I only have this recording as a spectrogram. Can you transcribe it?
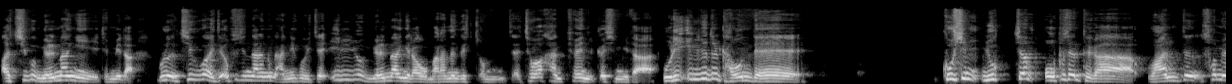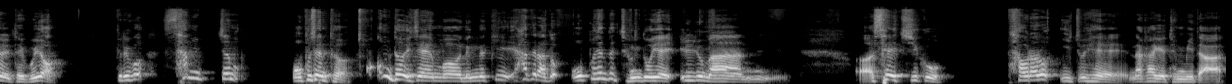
아, 지구 멸망이 됩니다. 물론 지구가 이제 없어진다는 건 아니고 이제 인류 멸망이라고 말하는 것이 좀 정확한 표현일 것입니다. 우리 인류들 가운데 96.5%가 완전 소멸되고요. 그리고 3.5% 조금 더 이제 뭐 넉넉히 하더라도 5% 정도의 인류만 어, 새 지구 타우라로 이주해 나가게 됩니다.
